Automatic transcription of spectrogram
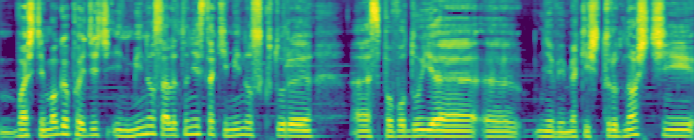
właśnie mogę powiedzieć in minus, ale to nie jest taki minus, który e, spowoduje, e, nie wiem, jakieś trudności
